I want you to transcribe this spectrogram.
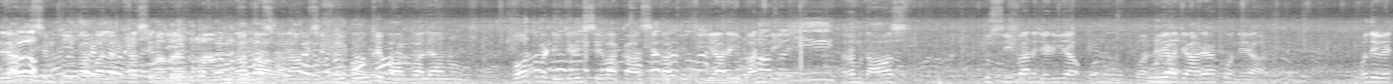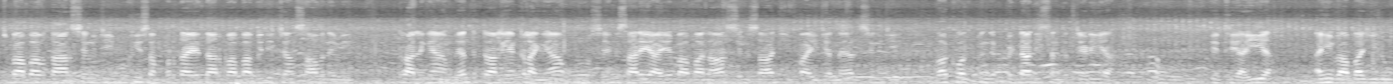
ਬਾਬਾ ਸਿੰਘ ਜੀ। ਬਾਬਾ ਲੱਖਾ ਸਿੰਘ ਜੀ ਬਾਬਾ ਸਤਨਾਮ ਸਿੰਘ ਜੀ। ਗੁਰੂ ਕੇ ਬਾਗ ਵਾਲਿਆਂ ਨੂੰ ਬਹੁਤ ਵੱਡੀ ਜਿਹੜੀ ਸੇਵਾ ਕਾਰ ਸੇਵਾ ਕੀਤੀ ਜਾ ਰਹੀ ਬੰਨ ਦੀ ਰਮਦਾਸ ਤੁਸੀਂ ਬੰਨ ਜਿਹੜੀ ਆ ਉਹਨੂੰ ਪੂਰਿਆ ਜਾ ਰਿਹਾ ਘੋਨੇਆਲ ਉਹਦੇ ਵਿੱਚ ਬਾਬਾ ਅਵਤਾਰ ਸਿੰਘ ਜੀ ਮੁਖੀ ਸੰਪਰਦਾਇਦਾਰ ਬਾਬਾ ਵਿਧੀ ਚੰਦ ਸਾਹਿਬ ਨੇ ਵੀ ਟਰਾਲੀਆਂ, ਬੇਅੰਤ ਟਰਾਲੀਆਂ ਕਲਾਈਆਂ ਉਹ ਸਿੰਘ ਸਾਰੇ ਆਏ, ਬਾਬਾ ਨਾਰ ਸਿੰਘ ਸਾਹਿਬ ਜੀ, ਭਾਈ ਜਰਨੈਲ ਸਿੰਘ ਜੀ, ਵੱਖ-ਵੱਖ ਪਿੰਡ- ਪਿੰਡਾਂ ਦੀ ਸੰਗਤ ਜਿਹੜੀ ਆ, ਉਹ ਇੱਥੇ ਆਈ ਆ। ਅਸੀਂ ਬਾਬਾ ਜੀ ਨੂੰ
